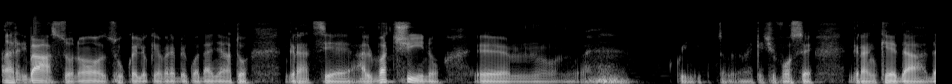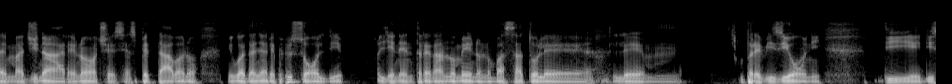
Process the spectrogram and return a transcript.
al ribasso no? su quello che avrebbe guadagnato grazie al vaccino. Ehm, quindi insomma, non è che ci fosse granché da, da immaginare, no? cioè, si aspettavano di guadagnare più soldi, gliene entreranno meno, hanno bastato le, le mh, previsioni di, di,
